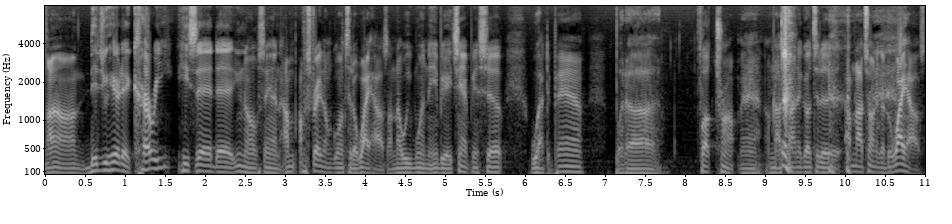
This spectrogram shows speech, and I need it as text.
um, did you hear that Curry? He said that you know what I'm saying I'm, I'm straight on going to the White House. I know we won the NBA championship. We to pay him, but uh, fuck Trump, man. I'm not trying to go to the I'm not trying to go to the White House.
